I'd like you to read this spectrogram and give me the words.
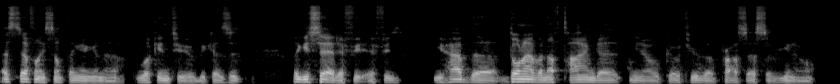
that's definitely something I'm gonna look into because it, like you said, if if you have the don't have enough time to you know go through the process of you know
